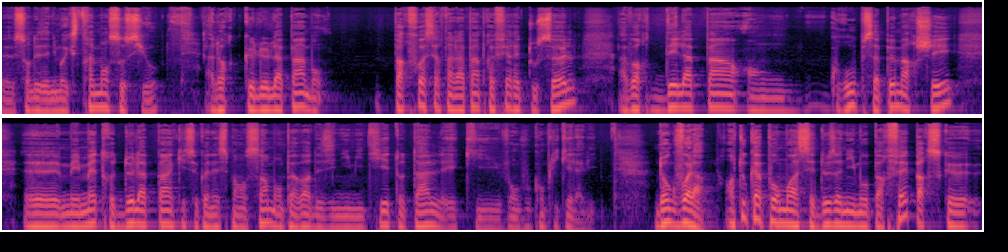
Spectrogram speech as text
Euh, sont des animaux extrêmement sociaux. Alors que le lapin, bon, parfois certains lapins préfèrent être tout seuls. Avoir des lapins en groupe, ça peut marcher. Euh, mais mettre deux lapins qui se connaissent pas ensemble, on peut avoir des inimitiés totales et qui vont vous compliquer la vie. Donc voilà. En tout cas, pour moi, c'est deux animaux parfaits parce que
